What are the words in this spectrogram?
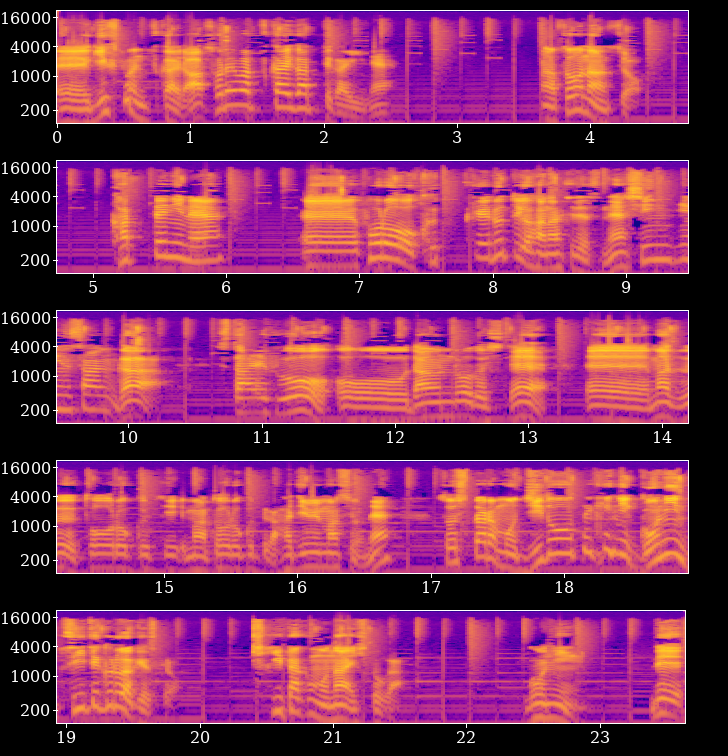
えー、ギフトに使える。あ、それは使い勝手がいいね。あ、そうなんですよ。勝手にね、えー、フォローをくっつけるという話ですね。新人さんが、スタイフをダウンロードして、えー、まず登録し、まあ登録っていうか始めますよね。そしたらもう自動的に5人ついてくるわけですよ。聞きたくもない人が。5人。で、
